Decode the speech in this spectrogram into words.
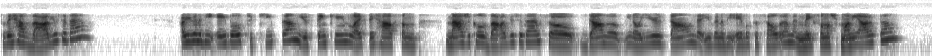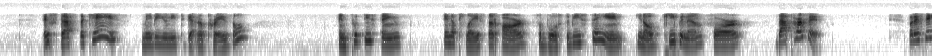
do they have value to them are you going to be able to keep them you're thinking like they have some magical value to them. So down the you know years down that you're going to be able to sell them and make so much money out of them. If that's the case, maybe you need to get appraisal. and put these things in a place that are supposed to be staying, you know, keeping them for that purpose. But if they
